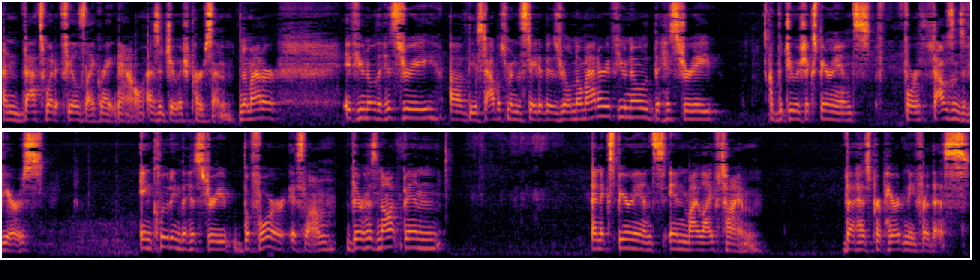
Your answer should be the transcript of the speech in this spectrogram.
and that's what it feels like right now as a Jewish person. No matter if you know the history of the establishment of the State of Israel, no matter if you know the history of the Jewish experience for thousands of years, including the history before Islam, there has not been an experience in my lifetime that has prepared me for this.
